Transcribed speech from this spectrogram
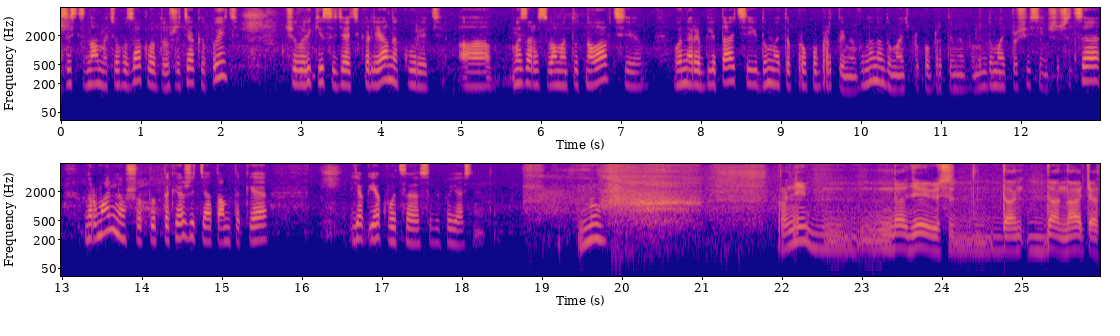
за стінами цього закладу життя кипить, чоловіки сидять, кальяни курять, а ми зараз з вами тут на лавці, ви на реабілітації думаєте про побратимів. Вони не думають про побратимів, вони думають про щось інше. Чи це нормально, що тут таке життя, там таке? Як, як ви це собі пояснюєте? Ну, они, надеюсь, дон- донатят.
